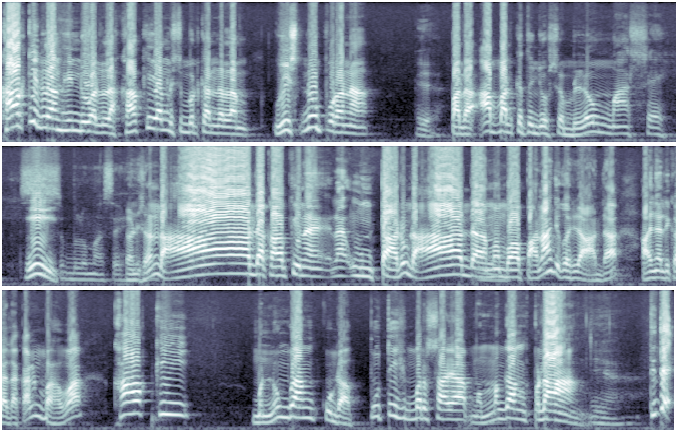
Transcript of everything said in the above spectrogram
kaki dalam Hindu adalah kaki yang disebutkan dalam Wisnu Purana Iya. pada abad ke-7 sebelum Masehi. Sebelum Masehi. Dan di sana tidak ada kaki naik, naik unta itu tidak ada, membawa panah juga tidak ada. Hanya dikatakan bahwa kaki menunggang kuda putih bersayap memegang pedang. Iya. Titik.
